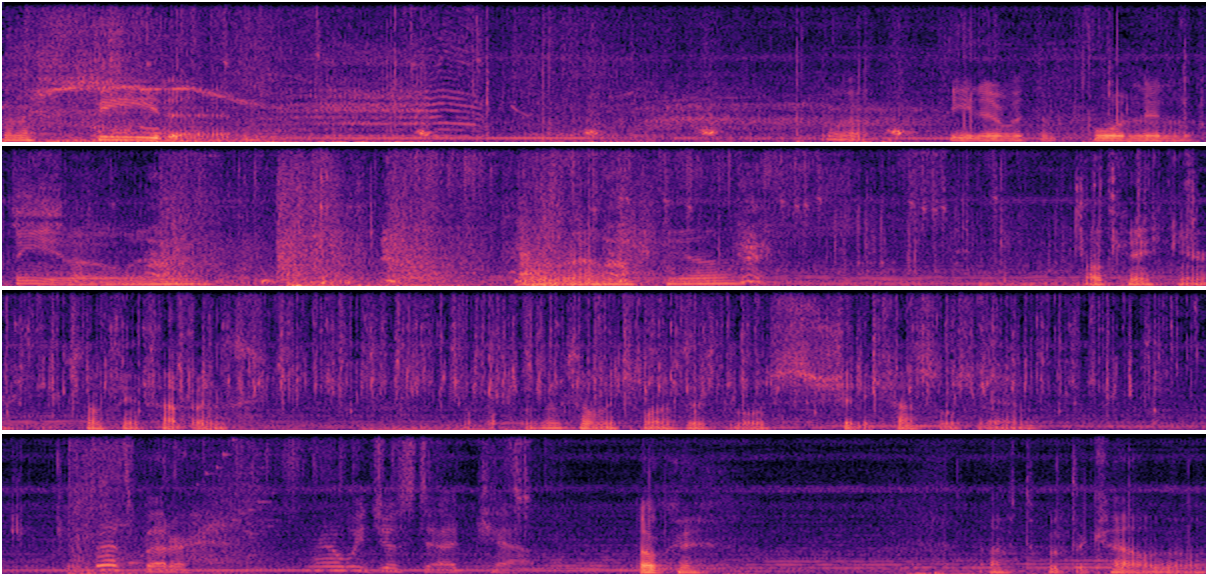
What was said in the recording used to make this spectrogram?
Gonna feed it. Gonna feed it with the poor little thing, Around here. Okay, here. Something happens. Don't tell me it's one of those little shitty castles, man. That's better. Now we just add cap. Okay. I have to put the cow though.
